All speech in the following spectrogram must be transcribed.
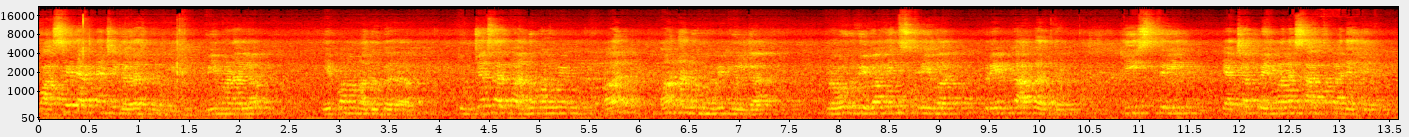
फासे टाकण्याची गरज नव्हती. मी म्हणालो हे पहा मधुकर तुमच्यासारखा अनुभवी अन अनअनुभवी मुलगा प्रौढ विवाहित स्त्रीवर प्रेम का करतो? ती स्त्री त्याच्या प्रेमाला साथ का देते?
